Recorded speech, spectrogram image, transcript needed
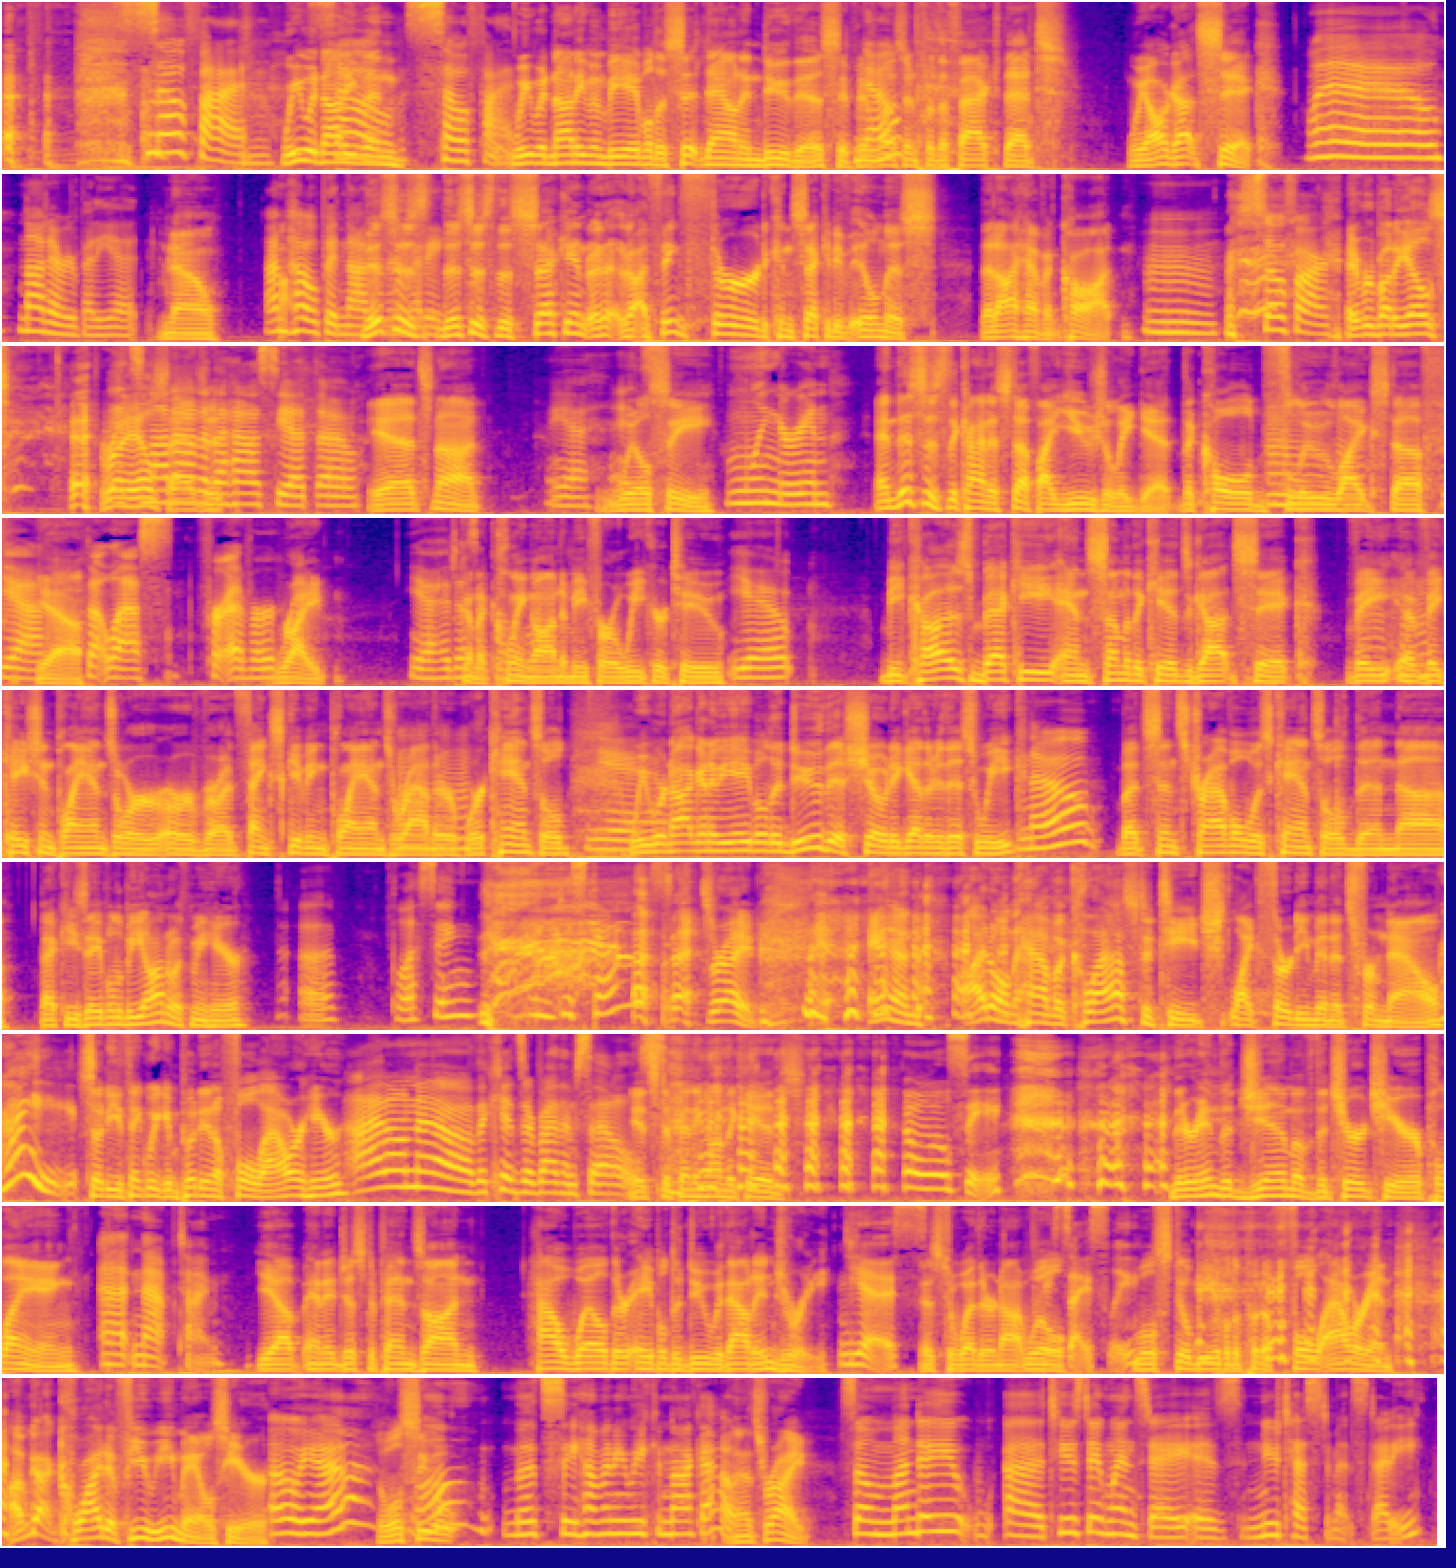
so fun. We would not So, even So fun. we would not even be able to sit down and do this if it wasn't for the fact that we all got sick. well, not everybody yet. No. I'm hoping not this is this is the second uh, I think third consecutive illness that I haven't caught. so far. Everybody else everybody it's else not out of it. the house yet, though. Yeah, it's not. Yeah. We'll it's see. lingering. And this is the kind of stuff I usually get. The cold flu like stuff. Mm-hmm. Yeah. Yeah. That lasts forever. right. Yeah, it doesn't Gonna cling on to me for a week or two. Yep. Because Becky and some of the kids got sick, va- Mm-hmm. uh, vacation plans or, or, uh, Thanksgiving plans rather were canceled. Mm-hmm. Yeah. We were not going to be able to do this show together this week, Nope. but since travel was canceled, then uh, Becky's able to be on with me here. Blessing in disguise. That's right. and I don't have a class to teach like 30 minutes from now. right. So do you think we can put in a full hour here? I don't know. The kids are by themselves. It's depending on the kids. we'll see. They're in the gym of the church here playing. At nap time. Yep, and it just depends on how well they're able to do without injury Yes. as to whether or not we'll Precisely. we'll still be able to put a full hour in. I've got quite a few emails here. Oh yeah. So we'll see what- Well, let's see how many we can knock out. That's right. So Monday, uh, Tuesday, Wednesday is New Testament study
